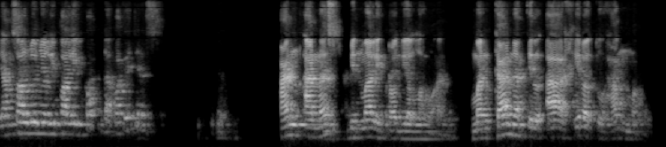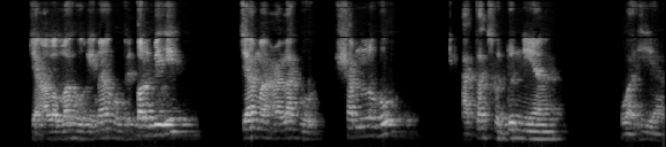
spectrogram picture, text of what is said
Yang saldonya lipat-lipat, tidak pakai jas. An Anas bin Malik radhiyallahu anhu. Man kanatil akhiratu hamma ja'alallahu ghinahu fi qalbihi jama'alahu syamluhu atathu dunya wa hiya.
